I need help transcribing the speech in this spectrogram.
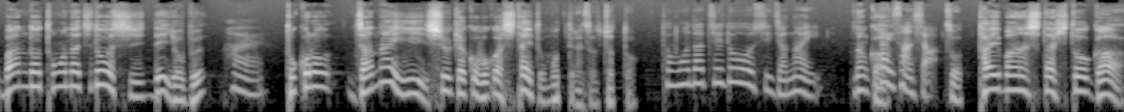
バンドを友達同士で呼ぶはい。ところじゃない集客を僕はしたいと思ってるんですよちょっと友達同士じゃないなんか第三者。そう対バンした人が、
